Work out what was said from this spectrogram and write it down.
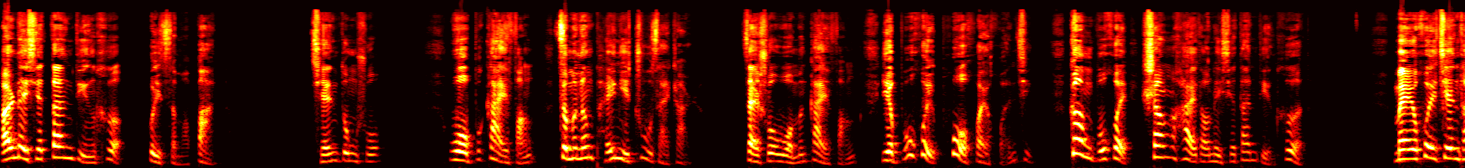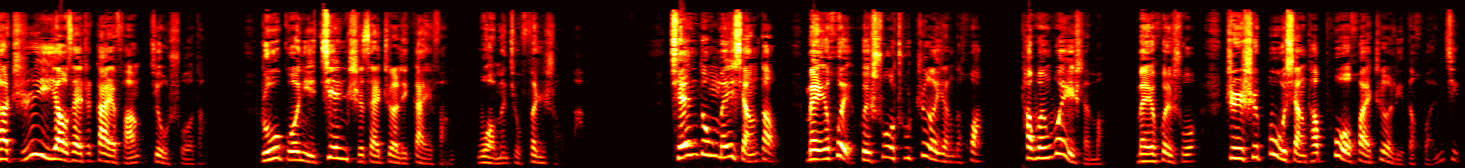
而那些丹顶鹤会怎么办呢？”钱东说。我不盖房，怎么能陪你住在这儿啊？再说，我们盖房也不会破坏环境，更不会伤害到那些丹顶鹤的。美惠见他执意要在这盖房，就说道：“如果你坚持在这里盖房，我们就分手吧。”钱东没想到美惠会说出这样的话，他问为什么，美惠说：“只是不想他破坏这里的环境。”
